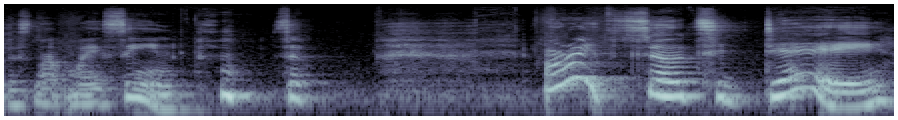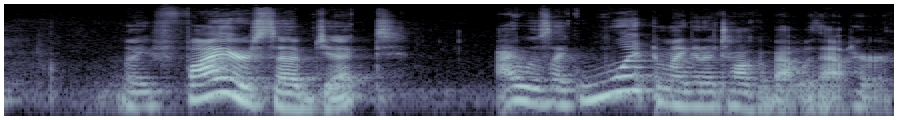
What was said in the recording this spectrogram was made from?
that's not my scene. so, all right, so today, my fire subject, I was like, what am I going to talk about without her?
